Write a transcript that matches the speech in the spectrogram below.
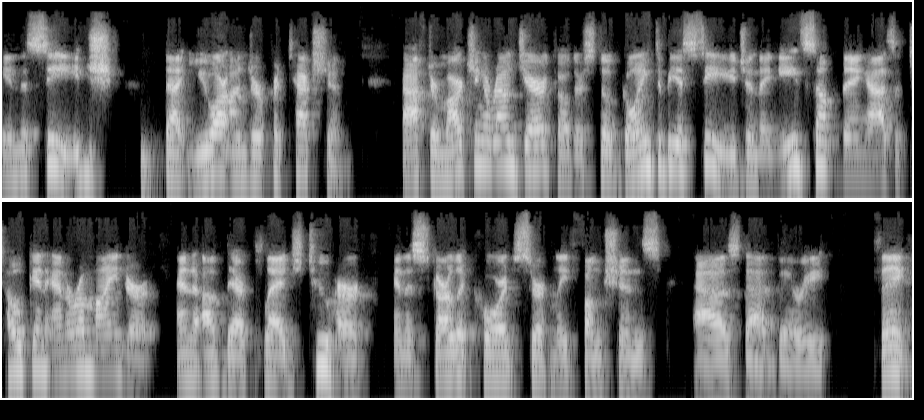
in the siege that you are under protection. After marching around Jericho, there's still going to be a siege, and they need something as a token and a reminder and of their pledge to her. And the scarlet cord certainly functions as that very thing.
